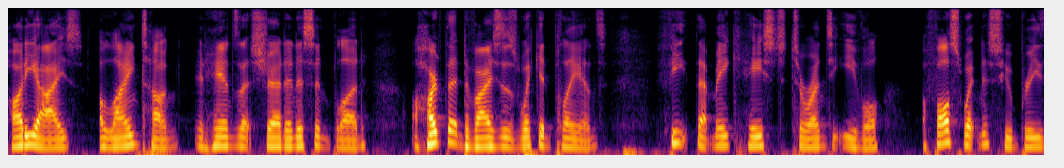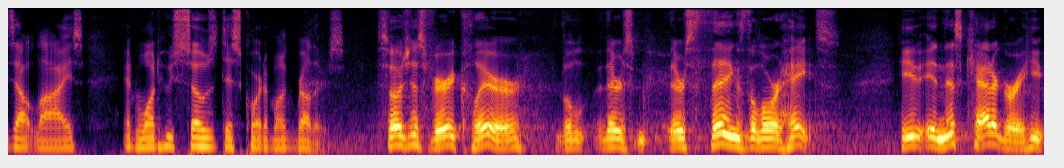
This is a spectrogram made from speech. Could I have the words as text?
haughty eyes, a lying tongue, and hands that shed innocent blood, a heart that devises wicked plans, feet that make haste to run to evil, a false witness who breathes out lies, and one who sows discord among brothers. So just very clear the, there's, there's things the Lord hates. He, in this category, he,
